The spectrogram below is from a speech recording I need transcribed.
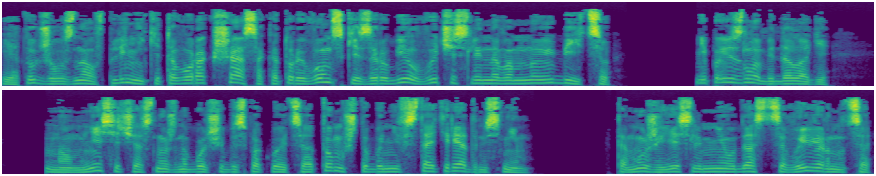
Я тут же узнал в пленнике того Ракшаса, который в Омске зарубил вычисленного мной убийцу. Не повезло бедолаге. Но мне сейчас нужно больше беспокоиться о том, чтобы не встать рядом с ним. К тому же, если мне удастся вывернуться,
